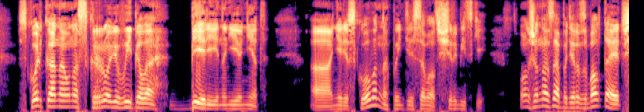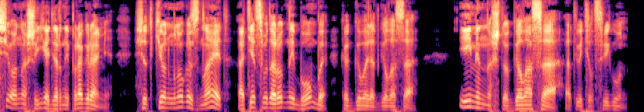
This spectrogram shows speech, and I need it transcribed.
— Сколько она у нас крови выпила, Берии на нее нет. — А не рискованно? — поинтересовался Щербицкий. Он же на Западе разболтает все о нашей ядерной программе. Все-таки он много знает, отец водородной бомбы, как говорят голоса. Именно что голоса, ответил Свигун.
